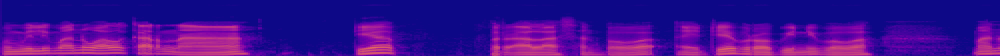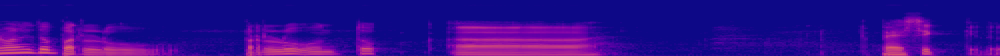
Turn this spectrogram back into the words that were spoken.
memilih manual karena dia beralasan bahwa eh dia beropini bahwa manual itu perlu perlu untuk uh, basic gitu.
